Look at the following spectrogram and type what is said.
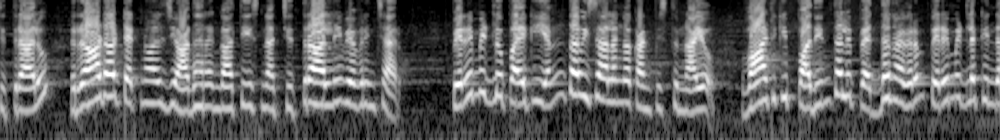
చిత్రాలు రాడార్ టెక్నాలజీ ఆధారంగా తీసిన చిత్రాల్ని వివరించారు. పిరమిడ్లు పైకి ఎంత విశాలంగా కనిపిస్తున్నాయో వాటికి పదింతలు పెద్ద నగరం పిరమిడ్ల కింద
